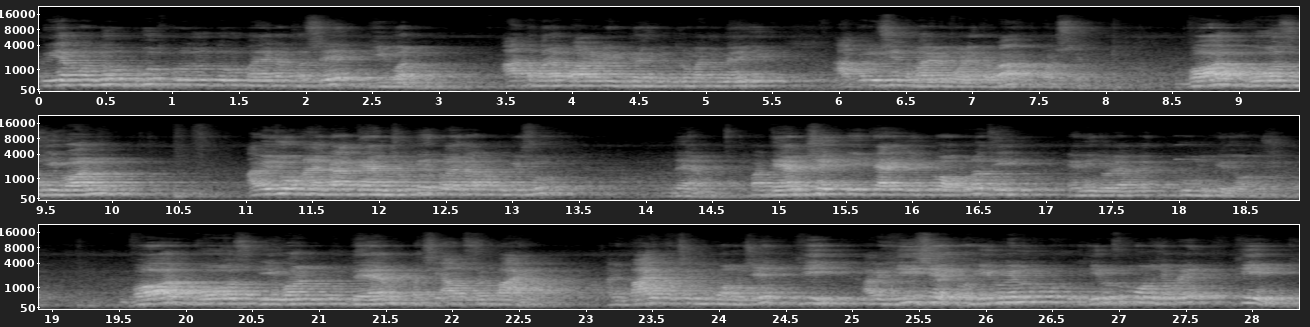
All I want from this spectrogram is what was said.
ક્રિયાપદનું ભૂતપૂર્વ રૂપ અહીંયા આગળ થશે given આ તમારે ઓલરેડી વિદ્યાર્થી મિત્રો માટે મેં એક આપેલું છે તમારે એને મોડે કરવા પડશે વર્ક વોઝ ગિવન હવે જો અહીંયા ધેમ છે કે તો અહીંયા આપણે મૂકીશું ધેમ પણ ધેમ છે એ ક્યારેય એકલું આવતું નથી એની જોડે આપણે ટુ મૂકી દેવાનું છે work was given to them પછી આવશે બાય અને બાય પછી મૂકવાનું છે? હી. હવે હી છે, તો હીનું એનું હીનું શું કોણ છે આપણે? હી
